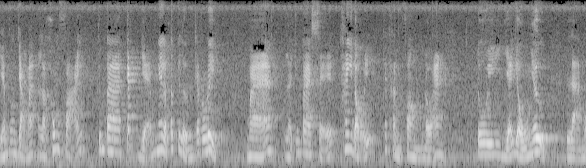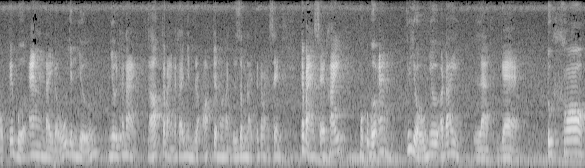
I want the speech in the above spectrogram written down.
Giảm cân chậm á là không phải chúng ta cắt giảm ngay lập tức cái lượng calorie mà là chúng ta sẽ thay đổi cái thành phần đồ ăn. Tôi giả dụ như là một cái bữa ăn đầy đủ dinh dưỡng như thế này. Đó các bạn có thể nhìn rõ trên màn hình tôi zoom lại cho các bạn xem. Các bạn sẽ thấy một cái bữa ăn ví dụ như ở đây là gà. Tôi kho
